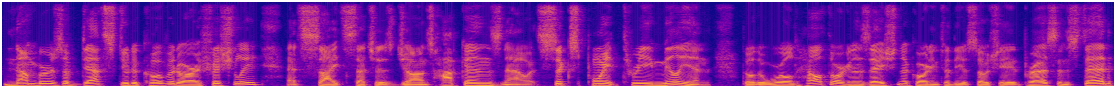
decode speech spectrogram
Numbers of deaths due to COVID are officially at sites such as Johns Hopkins now at 6.3 million, though the World Health Organization, according to the Associated Press, instead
